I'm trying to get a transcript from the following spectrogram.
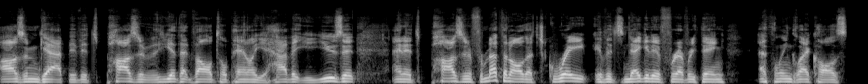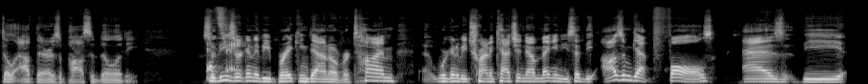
OSM gap. If it's positive, if you get that volatile panel, you have it, you use it, and it's positive for methanol, that's great. If it's negative for everything, ethylene glycol is still out there as a possibility. So That's these right. are going to be breaking down over time. We're going to be trying to catch it now. Meghan, you said the OSM gap falls as the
